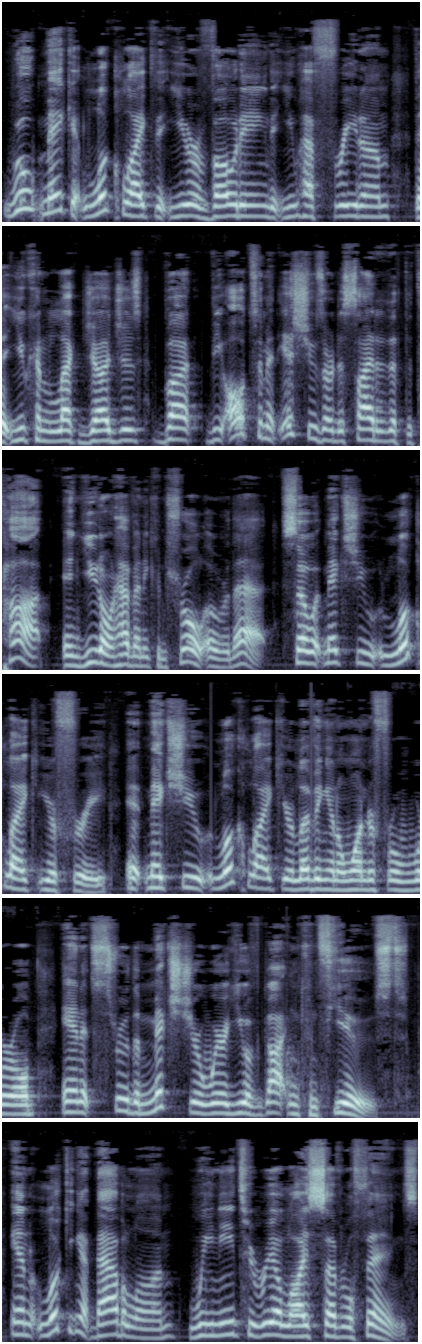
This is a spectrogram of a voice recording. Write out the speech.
we'll make it look like that you're voting, that you have freedom, that you can elect judges. But the ultimate issues are decided at the top and you don't have any control over that. So it makes you look like you're free. It makes you look like you're living in a wonderful world. And it's through the mixture where you have gotten confused. And looking at Babylon, we need to realize several things.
